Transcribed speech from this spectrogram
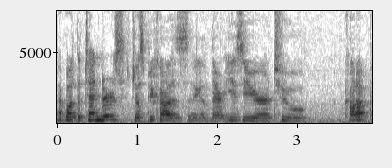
I bought the tenders just because they're easier to cut up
